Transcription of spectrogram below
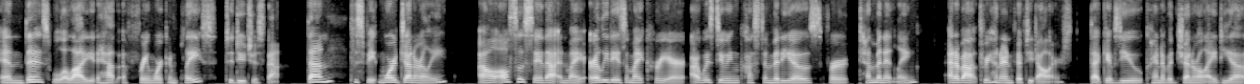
And this will allow you to have a framework in place to do just that. Then, to speak more generally, I'll also say that in my early days of my career, I was doing custom videos for 10 minute length at about $350. That gives you kind of a general idea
